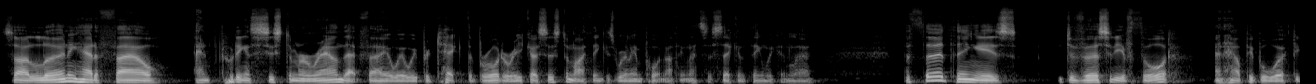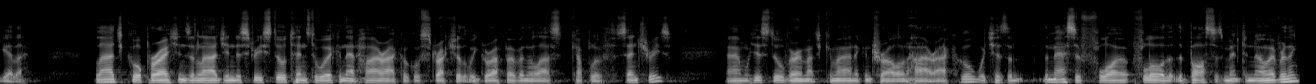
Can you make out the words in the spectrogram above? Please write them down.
So learning how to fail and putting a system around that failure where we protect the broader ecosystem, I think is really important. I think that's the second thing we can learn. The third thing is diversity of thought and how people work together. Large corporations and large industries still tends to work in that hierarchical structure that we grew up over in the last couple of centuries, um, which is still very much command and control and hierarchical, which has the, the massive flaw, flaw that the boss is meant to know everything.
